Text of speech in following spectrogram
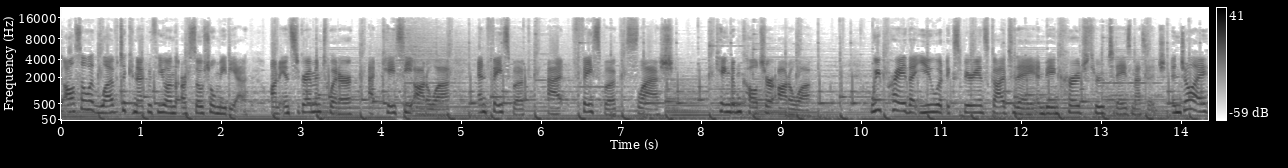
also would love to connect with you on our social media on Instagram and Twitter at KC Ottawa and Facebook at Facebook slash Kingdom Culture Ottawa. We pray that you would experience God today and be encouraged through today's message. Enjoy!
